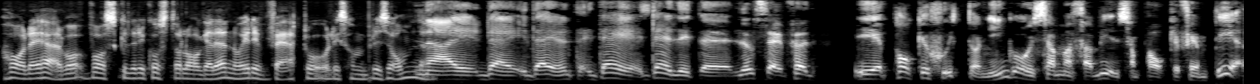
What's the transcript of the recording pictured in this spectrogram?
har dig här, vad, vad, skulle det kosta att laga den och är det värt att liksom bry sig om den? Nej, det, det är inte, det, det är lite lustigt för i Parker 17 ingår i samma familj som Parker 51.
